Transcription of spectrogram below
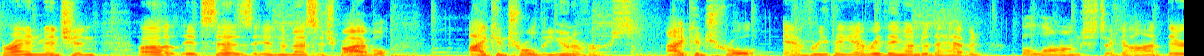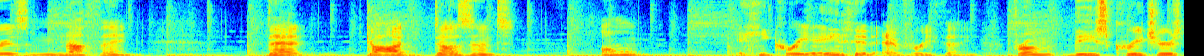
Brian mentioned, uh, it says in the Message Bible, I control the universe. I control everything. Everything under the heaven belongs to God. There is nothing that God doesn't own. He created everything from these creatures,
